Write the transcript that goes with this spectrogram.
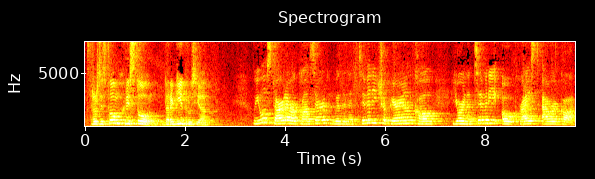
С Рождеством Христовым, дорогие друзья! We will start our concert with a nativity troparion called Your Nativity, O Christ our God.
